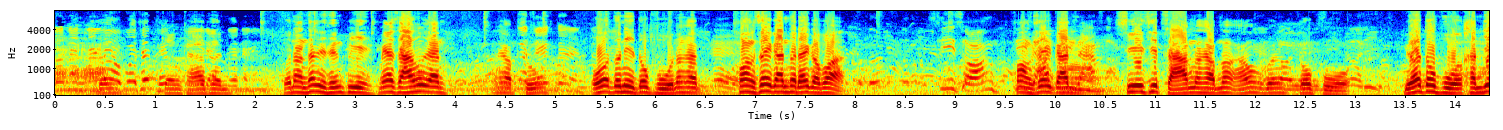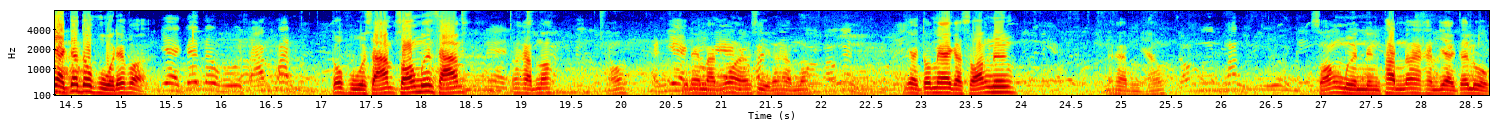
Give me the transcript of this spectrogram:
ตัวนั้นนะแล้วพอถึงแข้งขาเพิ่นตัวนั้นท่านสิถึงปี แม่สาวคือกันนะครับสูงโอ้ตัวนี้ตัวผู้นะครับห้องใส่กันเท่าใดก็พ่อสี่สองห้องใช้กัน43นะครับเนาะเอาเบิ่งตัวผู้เหลือตัวผู้คันแยกก็ตัวผู้ได้พ่อแยกได้ตัวผู้สามพันตัวผู้3 23,000นะครับเนาะเอาคันแยกอยู่ในหมักม่วงทั้งสี่นะครับเนาะ เอาเงินแยกตัวแม่กับ2 1นะครับเหนียวสองหมื่นพัน 21,000เนาะคันแยกแต่ลูก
